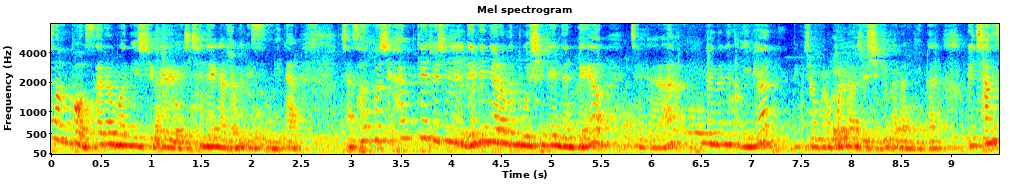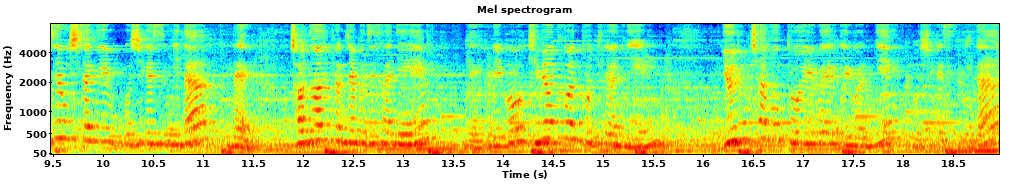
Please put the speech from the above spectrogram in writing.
선포 세레머니식을 진행하도록 하겠습니다. 자, 선포식 함께 해주실 내빈 여러분 모시겠는데요. 제가 홍명을 해드리면 이쪽으로 올라주시기 바랍니다. 우리 장세웅 시장님 모시겠습니다. 네, 전원 경제부지사님, 네, 그리고 김영권 국회의원님, 윤창욱 도의회 의원님 모시겠습니다.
